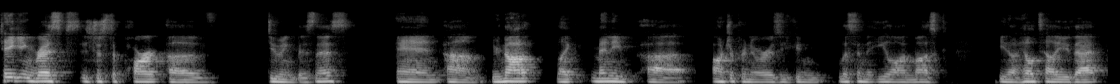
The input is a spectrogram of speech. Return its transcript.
taking risks is just a part of doing business. And um, you're not like many uh, entrepreneurs you can listen to elon musk you know he'll tell you that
